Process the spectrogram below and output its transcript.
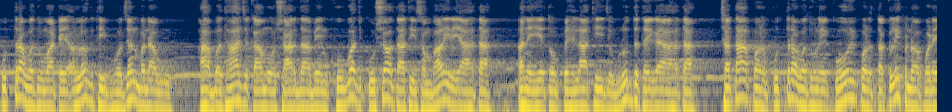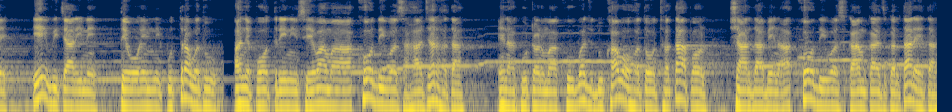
પુત્રવધુ માટે અલગથી ભોજન બનાવવું, આ બધા જ કામો શારદાબેન ખૂબ જ કુશળતાથી સંભાળી રહ્યા હતા અને એ તો પહેલાથી જ વૃદ્ધ થઈ ગયા હતા. છતાં પણ પુત્રવધુને કોઈ પણ તકલીફ ન પડે એ વિચારીને તેઓ એમની પુત્રવધુ અને પૌત્રીની સેવામાં આખો દિવસ હાજર હતા. એના ઘૂંટણમાં ખૂબ જ દુખાવો હતો છતાં પણ શારદાબેન આખો દિવસ કામકાજ કરતા રહેતા.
